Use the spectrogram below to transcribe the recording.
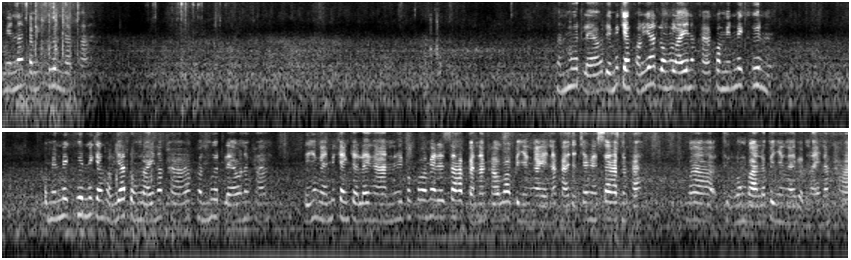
เมนต์น่าจะไม่ขึ้นนะคะ มันมืดแล้ว เดี๋ยวไม่เกียงขออนุญาตลงไลน์นะคะ คอมเมนต์ไม่ขึ้น คอมเมนต์ไม่ขึ้นไม่เกียงขออนุญาตลงไลน์นะคะ มันมืดแล้วนะคะ เดี๋ยวยังไงไม่เกียงจะรายงานให้พ่อพ่อแม่ได้ทราบกันนะคะ ว่าเป็นยังไงนะคะ จะแจ้งให้ทราบนะคะ ว่าถึงโรงพยาบาลแล้วเป็นยังไงแบบไหนนะคะ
